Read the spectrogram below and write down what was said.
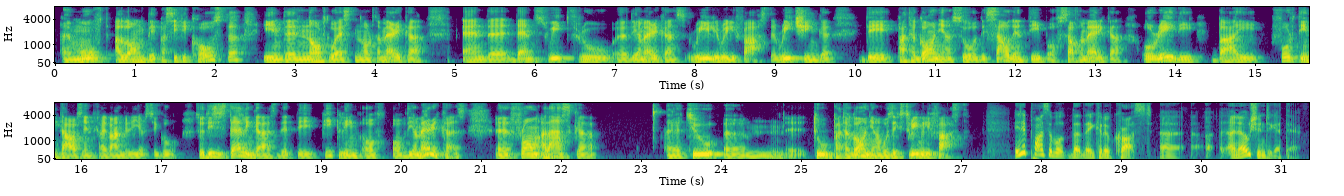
uh, moved along the Pacific coast in the northwest North America and uh, then sweep through uh, the Americans really, really fast, reaching the Patagonia, so the southern tip of South America, already by 14,500 years ago. So this is telling us that the peopling of, of the Americas uh, from Alaska uh, to, um, to Patagonia was extremely fast. Is it possible that they could have crossed uh, an ocean to get there?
